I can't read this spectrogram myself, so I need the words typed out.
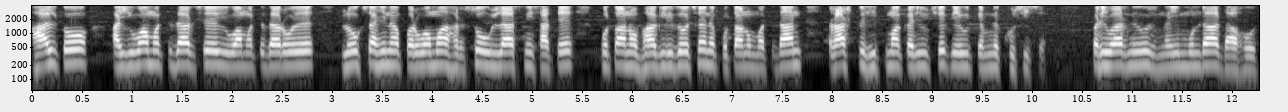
હાલ તો આ યુવા મતદાર છે, યુવા મતદારોએ લોકશાહીના પર્વમાં હર્ષો ઉલ્લાસની સાથે પોતાનો ભાગ લીધો છે અને પોતાનું મતદાન રાષ્ટ્રહિતમાં કર્યું છે તેવી તેમને ખુશી છે. પરિવાર ન્યૂઝ નઈમ મુંડા દાહોદ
